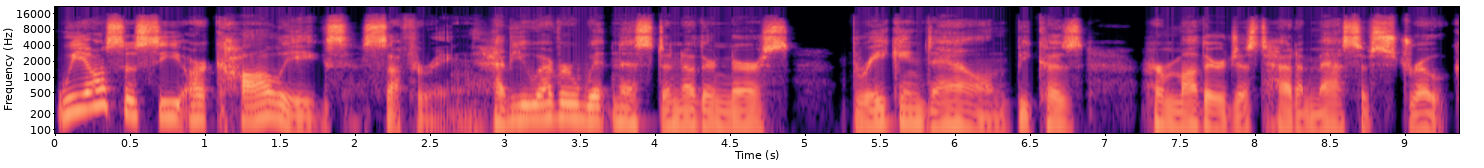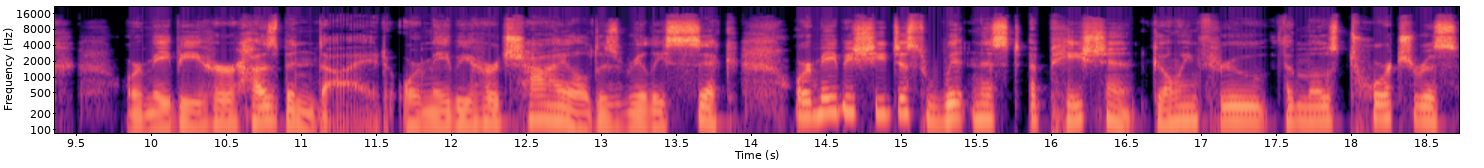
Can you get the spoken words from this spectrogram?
we also see our colleagues suffering. Have you ever witnessed another nurse breaking down because her mother just had a massive stroke, or maybe her husband died, or maybe her child is really sick, or maybe she just witnessed a patient going through the most torturous,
